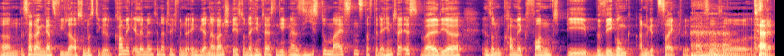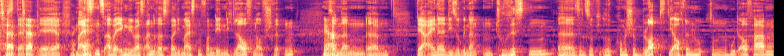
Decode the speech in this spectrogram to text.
Ähm, es hat dann ganz viele auch so lustige Comic-Elemente natürlich, wenn du irgendwie an der Wand stehst und dahinter ist ein Gegner, siehst du meistens, dass der dahinter ist, weil dir in so einem Comic-Font die Bewegung angezeigt wird. Weißt du, so tap, Step, tap, Step. tap. Ja, ja. Okay. Meistens aber irgendwie was anderes, weil die meisten von denen nicht laufen auf Schritten, ja. sondern ähm, der eine, die sogenannten Touristen, äh, sind so, so, komische Blobs, die auch einen, so einen Hut aufhaben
